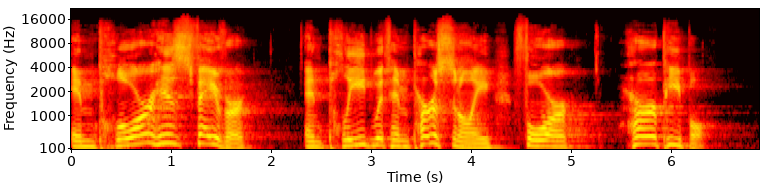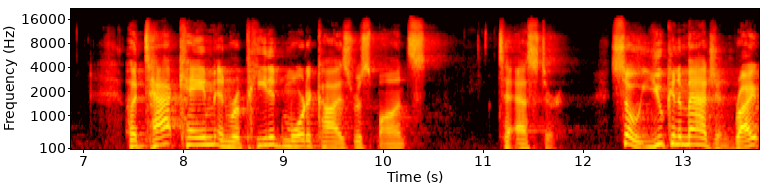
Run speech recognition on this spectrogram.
implore his favor, and plead with him personally for her people. Hathach came and repeated Mordecai's response to Esther. So you can imagine, right?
